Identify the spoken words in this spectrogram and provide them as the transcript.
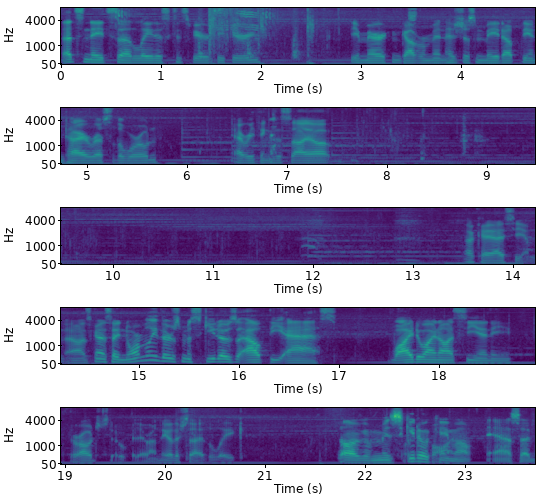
That's Nate's uh, latest conspiracy theory. The American government has just made up the entire rest of the world. Everything's a psyop. Okay, I see him now. I was gonna say normally there's mosquitoes out the ass. Why do I not see any? They're all just over there on the other side of the lake. Dog, a mosquito came out. Yes, I'd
